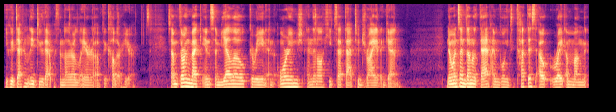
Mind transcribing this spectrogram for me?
you could definitely do that with another layer of the color here. So I'm throwing back in some yellow, green, and orange, and then I'll heat set that to dry it again. Now once I'm done with that, I'm going to cut this out right among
